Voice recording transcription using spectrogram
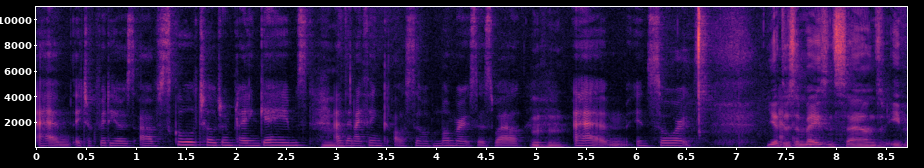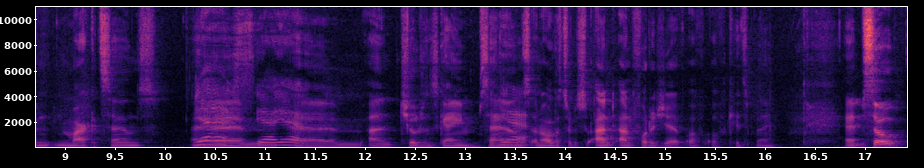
Um, they took videos of school children playing games, Mm. and then I think also of mummers as well, hmm um, in swords. Yeah, there's amazing sounds, even market sounds. Yes, yeah, yeah. Um, and children's game sounds Yeah. and all that sort of stuff, and, and footage yeah, of, of kids playing. Um, so,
